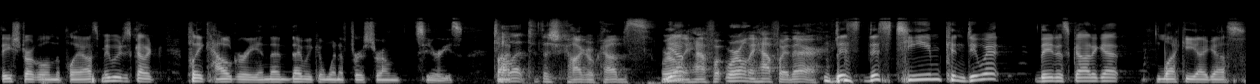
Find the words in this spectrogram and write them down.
they struggle in the playoffs. Maybe we just got to play Calgary and then then we can win a first round series. Tell that to the Chicago Cubs. We're only halfway. We're only halfway there. this this team can do it. They just got to get lucky, I guess.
